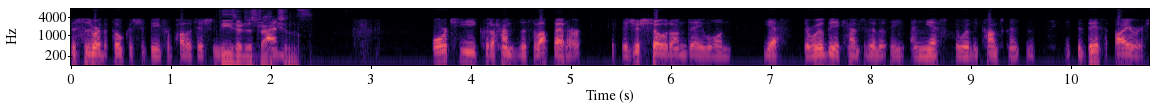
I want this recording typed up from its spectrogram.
This is where the focus should be for politicians. These are distractions. And RTE could have handled this a lot better if they just showed on day one, yes, there will be accountability and yes, there will be consequences. It's a bit Irish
